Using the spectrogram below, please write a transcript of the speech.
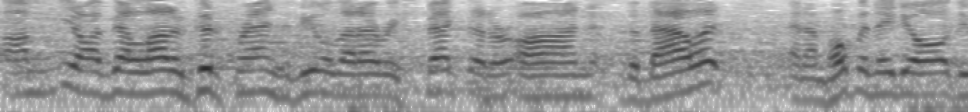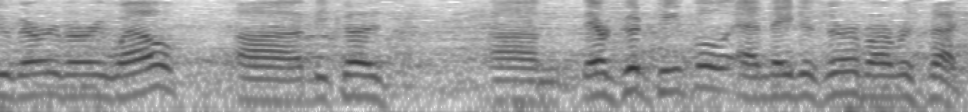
um, you know, I've got a lot of good friends and people that I respect that are on the ballot, and I'm hoping they do all do very, very well uh, because um, they're good people and they deserve our respect.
